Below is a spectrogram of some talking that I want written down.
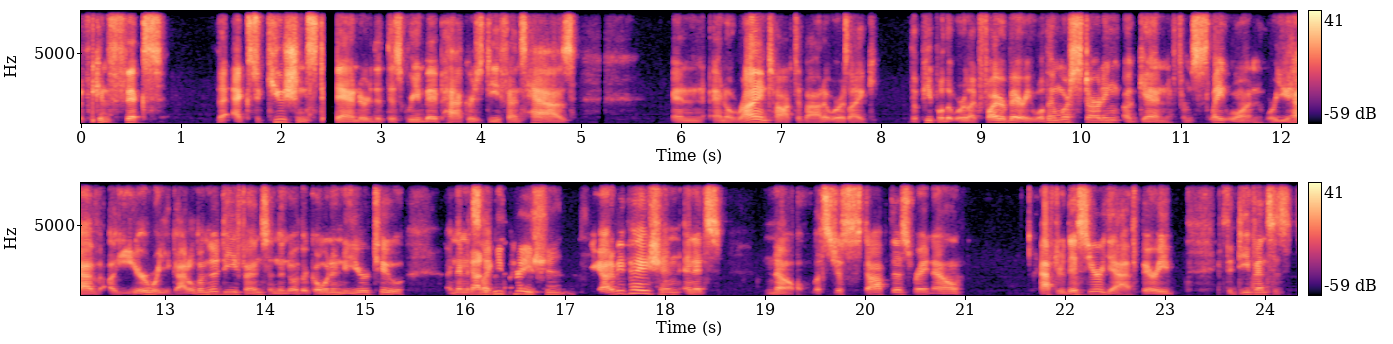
if we can fix the execution standard that this Green Bay Packers defense has, and and Orion talked about it, where it's like the people that were like Fire Barry, well, then we're starting again from slate one, where you have a year where you got to learn the defense, and then oh, they're going into year two, and then it's Got to like be patient. you got to be patient and it's no let's just stop this right now after this year yeah if barry if the defense is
